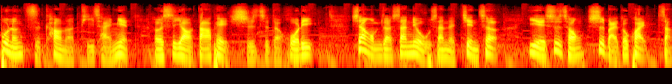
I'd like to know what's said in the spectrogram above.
不能只靠呢题材面，而是要搭配实质的获利。像我们的三六五三的建测，也是从四百多块涨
